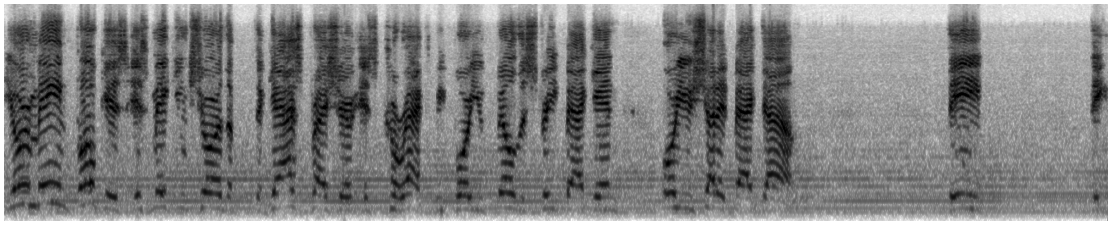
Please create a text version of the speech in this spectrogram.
your main focus is making sure the, the gas pressure is correct before you fill the street back in or you shut it back down. The the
